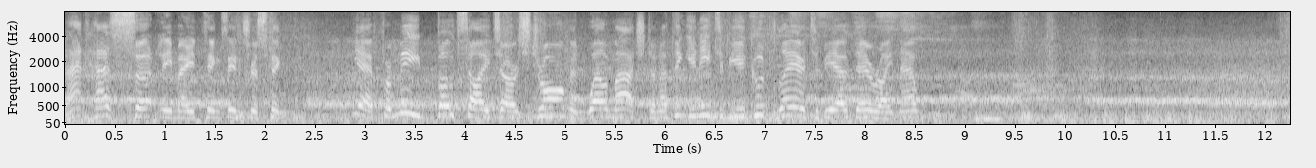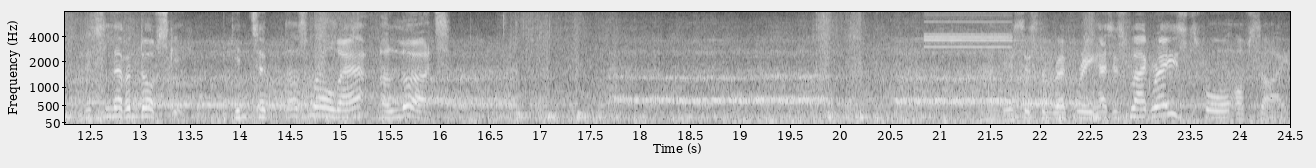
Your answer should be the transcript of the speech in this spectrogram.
That has certainly made things interesting. Yeah, for me, both sides are strong and well matched, and I think you need to be a good player to be out there right now. And it's Lewandowski. Ginter does well there, alert. And the assistant referee has his flag raised for offside.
